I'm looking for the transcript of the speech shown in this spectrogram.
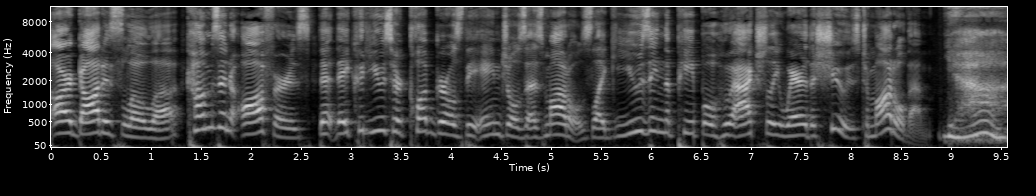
our goddess Lola comes and offers that they could use her club girls, the angels, as models, like using the people who actually wear the shoes to model them. Yeah.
